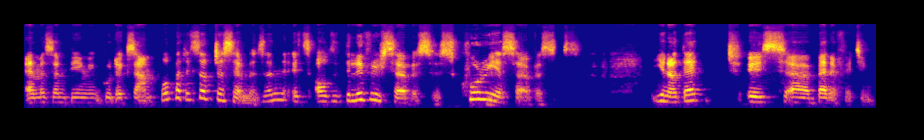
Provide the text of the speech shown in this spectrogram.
Amazon being a good example, but it's not just Amazon, it's all the delivery services, courier services. You know, that is uh, benefiting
